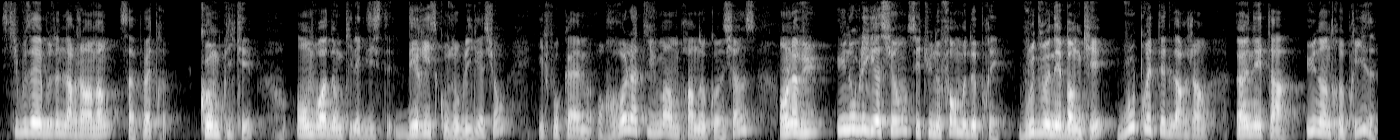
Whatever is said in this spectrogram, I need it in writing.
Si vous avez besoin de l'argent avant, ça peut être compliqué. On voit donc qu'il existe des risques aux obligations. Il faut quand même relativement en prendre conscience. On l'a vu, une obligation, c'est une forme de prêt. Vous devenez banquier, vous prêtez de l'argent à un État, une entreprise,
